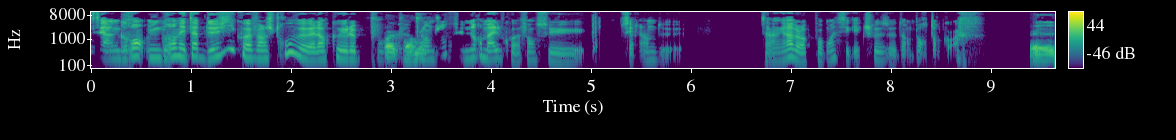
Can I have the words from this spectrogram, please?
c'est un grand, une grande étape de vie, quoi. Enfin, je trouve, alors que le- pour, Ouais, pour plein de gens, c'est normal, quoi. Enfin, c'est, c'est rien de, c'est rien de grave, alors que pour moi, c'est quelque chose d'important, quoi. Et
